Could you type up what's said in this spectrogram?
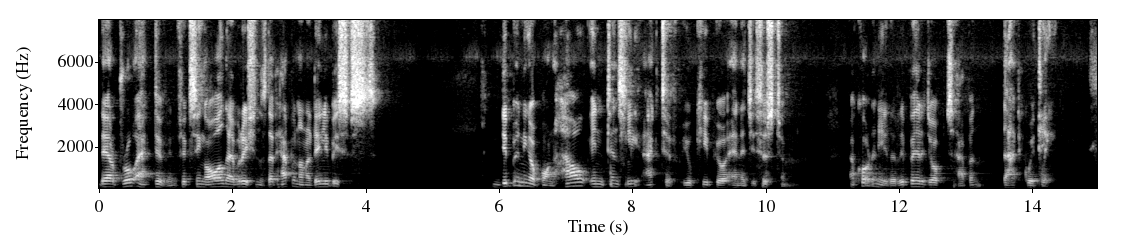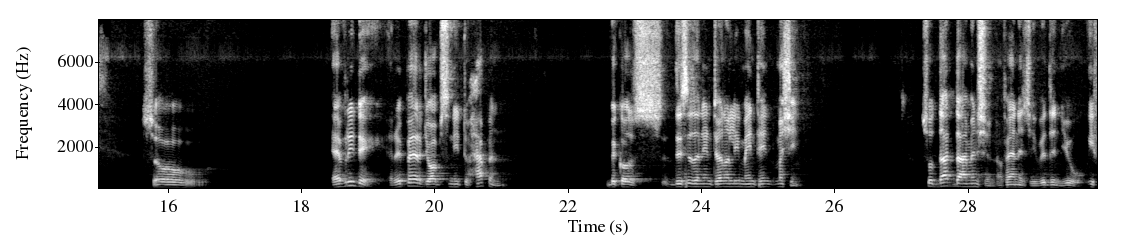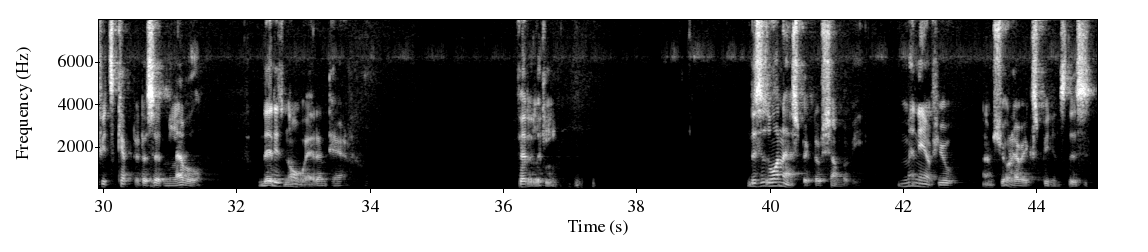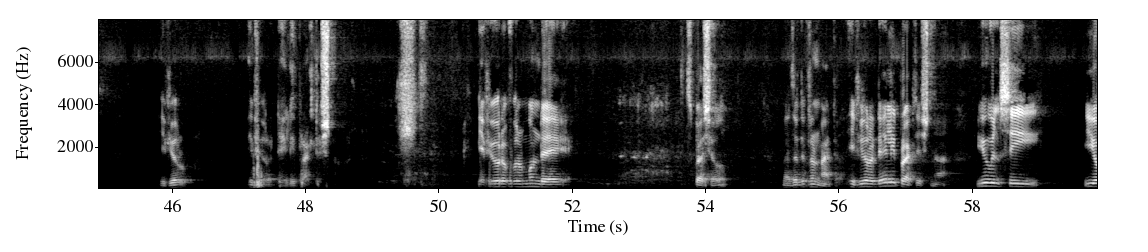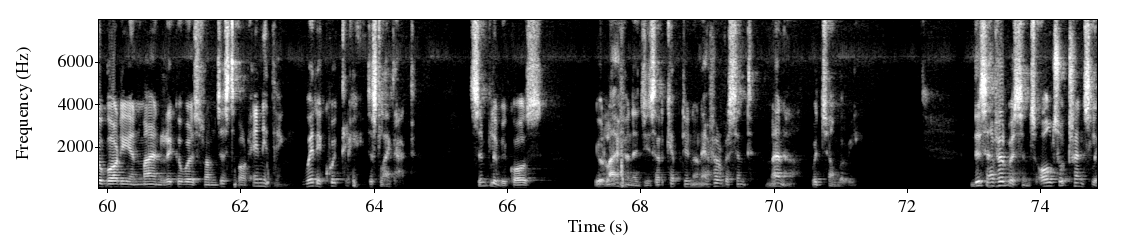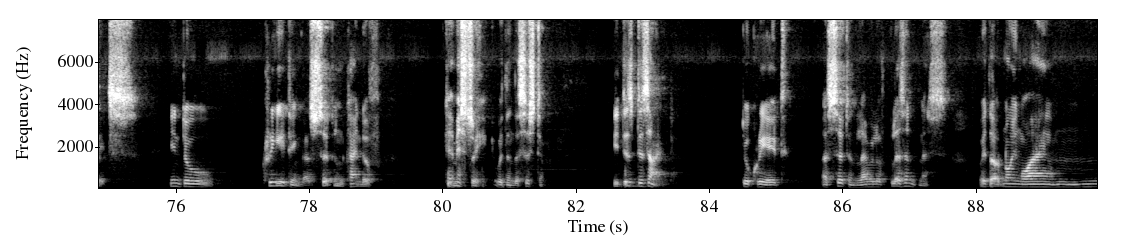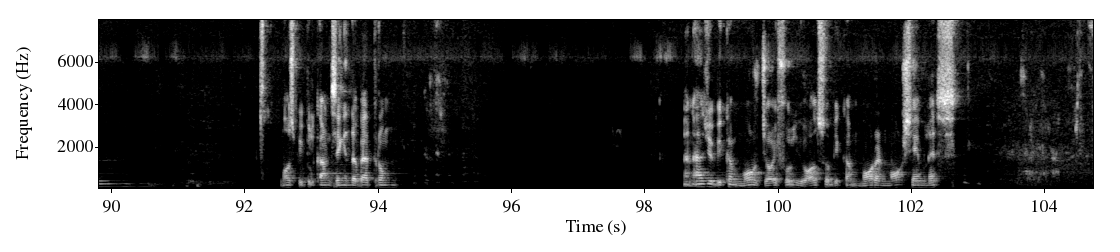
they are proactive in fixing all the aberrations that happen on a daily basis. Depending upon how intensely active you keep your energy system, accordingly the repair jobs happen that quickly. So, every day repair jobs need to happen because this is an internally maintained machine. So that dimension of energy within you, if it's kept at a certain level, there is no wear and tear. Very little. This is one aspect of Shambhavi. Many of you, I'm sure, have experienced this if you're… if you're a daily practitioner. If you're a full moon day special, that's a different matter. If you're a daily practitioner, you will see your body and mind recovers from just about anything very quickly, just like that. Simply because your life energies are kept in an effervescent manner with Shambhavi. This effervescence also translates into creating a certain kind of chemistry within the system. It is designed to create a certain level of pleasantness without knowing why. hmm. Most people can't sing in the bathroom. And as you become more joyful, you also become more and more shameless.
